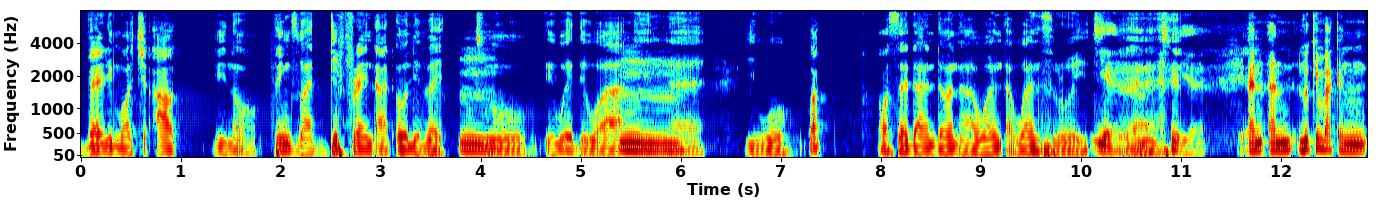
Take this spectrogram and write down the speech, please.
very much out. You know, things were different at Olivet Mm. to the way they were in uh, Iwo. But all said and done, I went. I went through it. yeah. And, yeah. And and looking back in,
